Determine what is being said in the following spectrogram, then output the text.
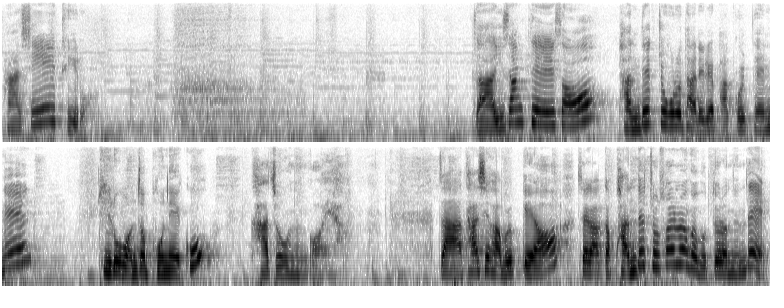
다시 뒤로 자, 이 상태에서 반대쪽으로 다리를 바꿀 때는 뒤로 먼저 보내고 가져오는 거예요. 자, 다시 가볼게요. 제가 아까 반대쪽 설명을 못 드렸는데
